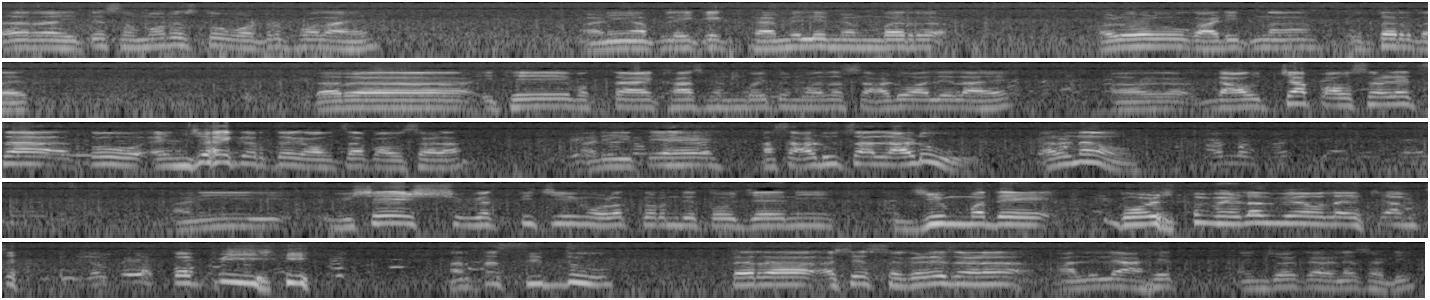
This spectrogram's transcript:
तर इथे समोरच तो वॉटरफॉल आहे. आणि आपले एक एक फॅमिली मेंबर हळूहळू गाडीतनं उतरत आहेत. तर इथे इथे बघताय खास मुंबईतून माझा साडू आलेला आहे. गावच्या पावसाळ्याचा तो एन्जॉय करतोय गावचा पावसाळा. आणि इथे आहे हा साडूचा लाडू अर्णव. आणि विशेष व्यक्तीची ओळख करून देतो ज्यांनी जिममध्ये गोल्ड मेडल आहे आमच्या पप्पी. अर्थात सिद्धू. तर असे सगळेजण आलेले आहेत एन्जॉय करण्यासाठी.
